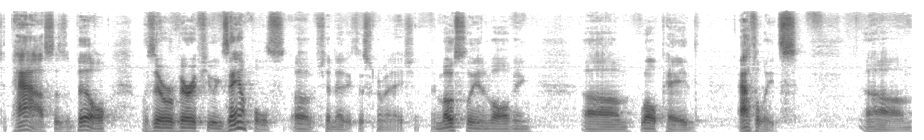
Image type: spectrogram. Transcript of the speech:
to pass as a bill was there were very few examples of genetic discrimination, and mostly involving um, well-paid athletes, um,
